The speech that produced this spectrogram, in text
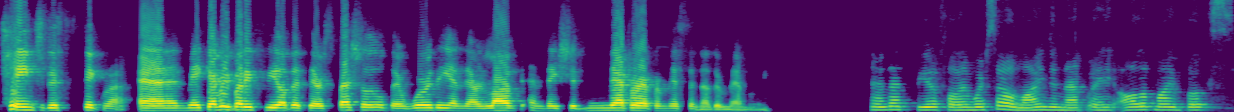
change this stigma and make everybody feel that they're special, they're worthy, and they're loved, and they should never ever miss another memory. And that's beautiful. And we're so aligned in that way. All of my books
